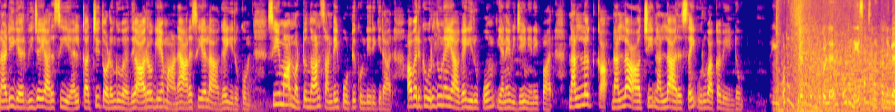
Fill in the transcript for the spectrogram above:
நடிகர் விஜய் அரசியல் கட்சி தொடங்குவது ஆரோக்கியமான அரசியலாக இருக்கும். சீமான் மட்டும்தான் சண்டை போட்டு கொண்டிருக்கிறார். அவருக்கு உறுதுணையாக இருப்போம் என விஜய் நினைப்பார். நல்ல கா நல்ல ஆட்சி நல்ல அரசை உருவாக்க வேண்டும். உடனே பண்ணுங்க.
